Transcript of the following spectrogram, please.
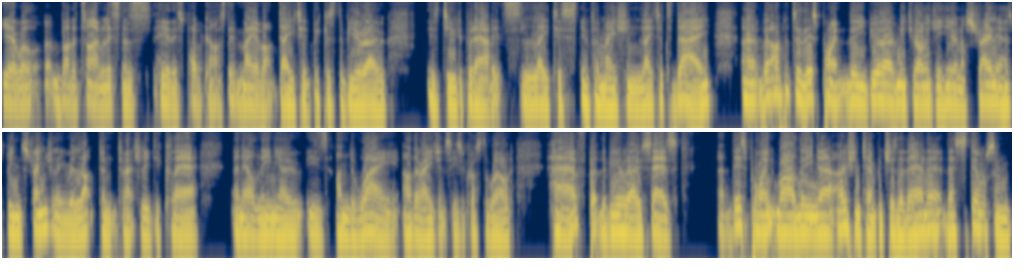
Yeah, well, uh, by the time listeners hear this podcast, it may have updated because the Bureau is due to put out its latest information later today. Uh, but up until this point, the Bureau of Meteorology here in Australia has been strangely reluctant to actually declare an El Nino is underway. Other agencies across the world have, but the Bureau says at this point, while the uh, ocean temperatures are there, there, there's still some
